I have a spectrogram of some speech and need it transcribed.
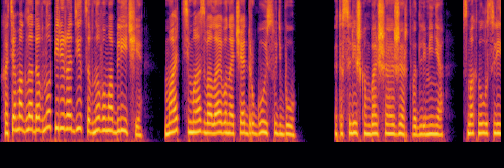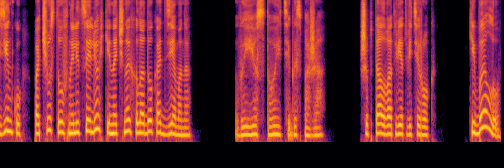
хотя могла давно переродиться в новом обличье. Мать тьма звала его начать другую судьбу. Это слишком большая жертва для меня, смахнула слезинку, почувствовав на лице легкий ночной холодок от демона. «Вы ее стоите, госпожа», — шептал в ответ ветерок. Кибеллу,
